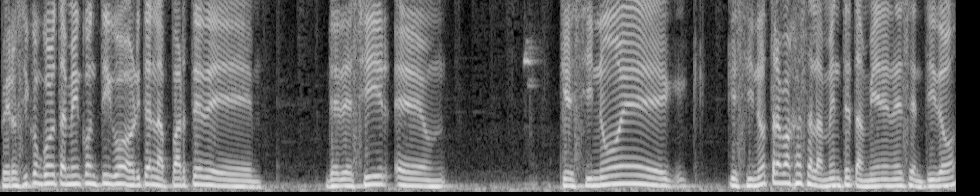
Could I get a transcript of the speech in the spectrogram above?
Pero sí concuerdo también contigo ahorita en la parte de, de decir em, que si no eh, que si no trabajas a la mente también en ese sentido,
